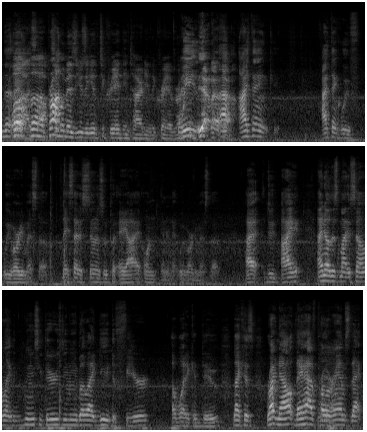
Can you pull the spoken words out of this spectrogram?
The- Well, I the saw. problem is using it to create the entirety of the creative, right? we Yeah, no, yeah. I, I think I think we've we've already messed up. They said as soon as we put AI on internet, we've already messed up. I dude, I I know this might sound like fancy theories to me, but like, dude, the fear of what it could do, like, cause right now they have programs that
